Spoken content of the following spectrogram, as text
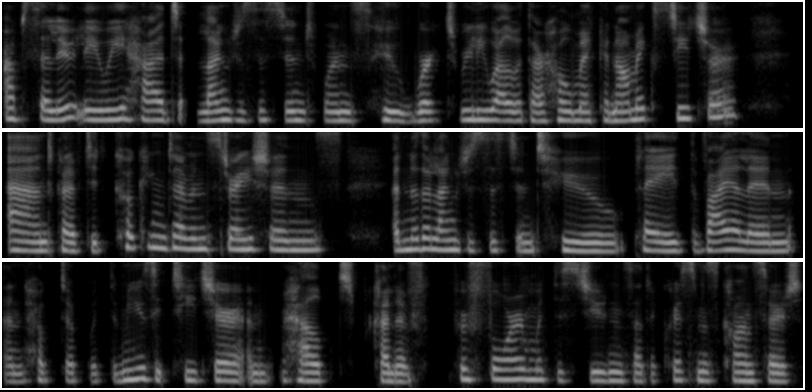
Absolutely. We had language assistant ones who worked really well with our home economics teacher and kind of did cooking demonstrations. Another language assistant who played the violin and hooked up with the music teacher and helped kind of perform with the students at a Christmas concert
